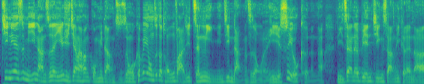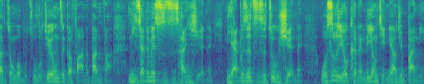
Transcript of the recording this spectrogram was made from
今天是民进党执政，也许将来换国民党执政，我可不可以用这个同法去整理民进党的这种人？也是有可能啊。你在那边经商，你可能拿到中国补助，我就用这个法的办法，你在这边实质参选呢，你还不是只是助选呢？我是不是有可能利用减料去办你？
